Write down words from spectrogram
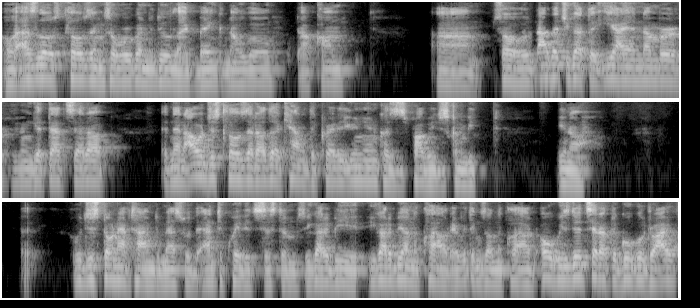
Oh, Azlo's closing, so we're going to do like banknovo.com. Um, so now that you got the EIN number, you can get that set up. And then I would just close that other account at the credit union because it's probably just going to be, you know, we just don't have time to mess with antiquated systems. You got to be, you got to be on the cloud. Everything's on the cloud. Oh, we did set up the Google Drive.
